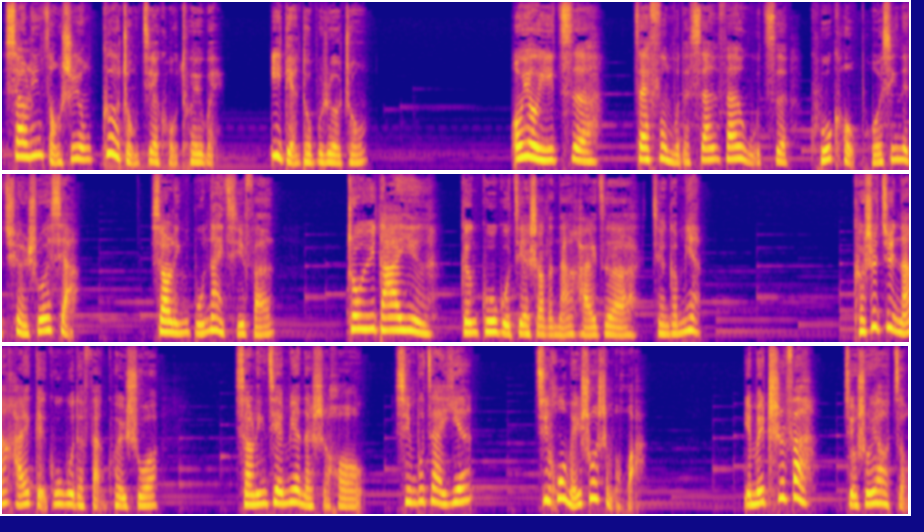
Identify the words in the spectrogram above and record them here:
肖林总是用各种借口推诿，一点都不热衷。偶有一次，在父母的三番五次苦口婆心的劝说下，肖林不耐其烦，终于答应跟姑姑介绍的男孩子见个面。可是，据男孩给姑姑的反馈说，小林见面的时候心不在焉，几乎没说什么话，也没吃饭，就说要走。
